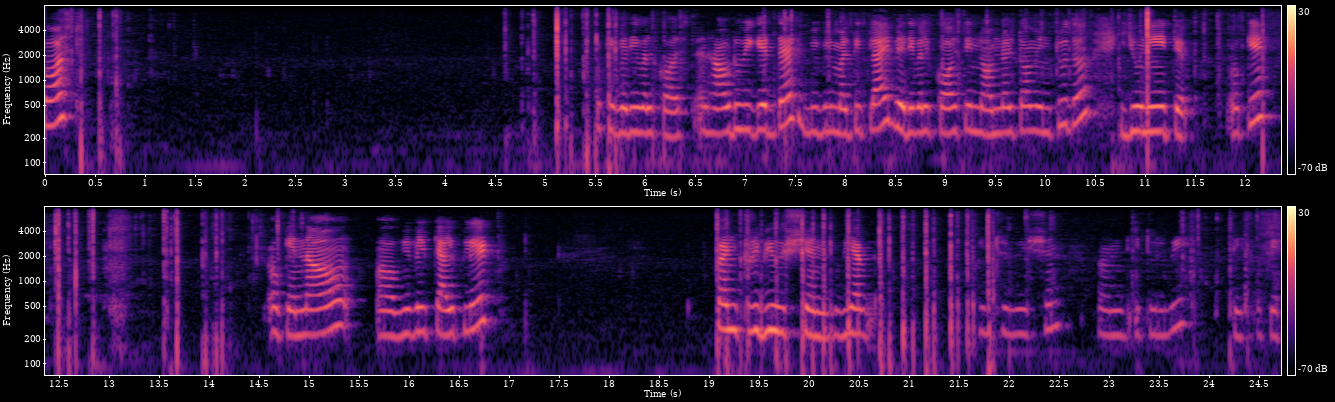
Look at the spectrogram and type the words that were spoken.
cost okay variable cost. And how do we get that? We will multiply variable cost in nominal term into the unit. Okay? Okay now uh, we will calculate contribution. We have contribution and it will be this. Okay.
